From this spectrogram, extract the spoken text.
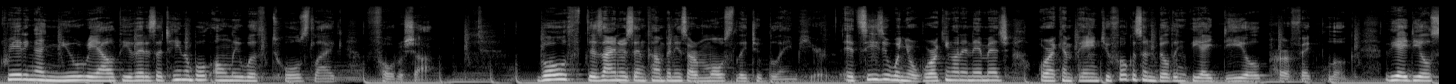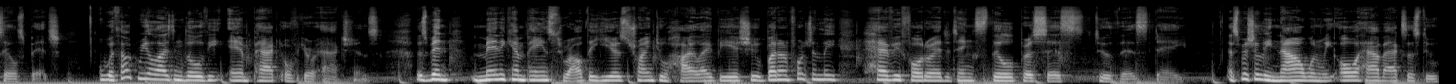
creating a new reality that is attainable only with tools like Photoshop. Both designers and companies are mostly to blame here. It's easy when you're working on an image or a campaign to focus on building the ideal perfect look, the ideal sales pitch without realizing though the impact of your actions. There's been many campaigns throughout the years trying to highlight the issue, but unfortunately, heavy photo editing still persists to this day. Especially now when we all have access to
